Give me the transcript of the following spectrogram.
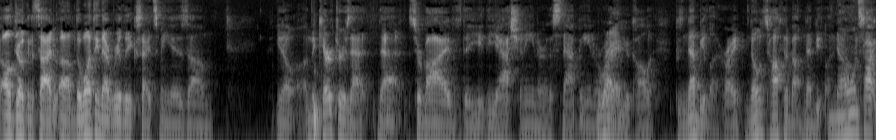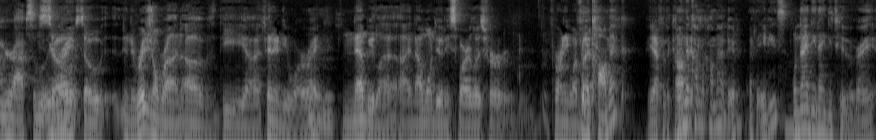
uh, all joking aside, um, the one thing that really excites me is, um, you know, the characters that that survive the the ashening or the snapping or whatever Right. you call it. Because Nebula, right? No one's talking about Nebula. no one's talking. You're absolutely so right. so in the original run of the uh, Infinity War, right? Mm-hmm. Nebula, uh, and I won't do any spoilers for for anyone, For the comic, yeah, for the when comic. the comic come out, dude? Like the 80s. well, 1992, right?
